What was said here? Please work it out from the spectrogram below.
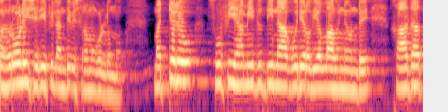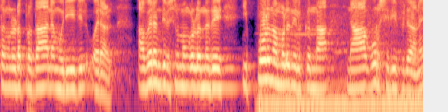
മെഹ്റോളി ഷെരീഫിൽ അന്ത്യവിശ്രമം കൊള്ളുന്നു. മറ്റൊരു സൂഫി ഹമീദുദ്ദീൻ നാഗൂരി റതിയല്ലാഹുവിനുണ്ട് ഹാജ തങ്ങളുടെ പ്രധാന മുരീദിൽ ഒരാൾ. അവരന്ത്യവിശ്രമം കൊള്ളുന്നത് ഇപ്പോൾ നമ്മൾ നിൽക്കുന്ന നാഗൂർ ഷെരീഫിലാണ്.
